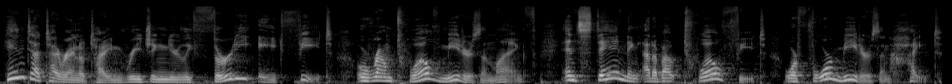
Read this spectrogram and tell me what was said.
hint at Tyrannotitan reaching nearly 38 feet, or around 12 meters in length, and standing at about 12 feet, or 4 meters in height.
